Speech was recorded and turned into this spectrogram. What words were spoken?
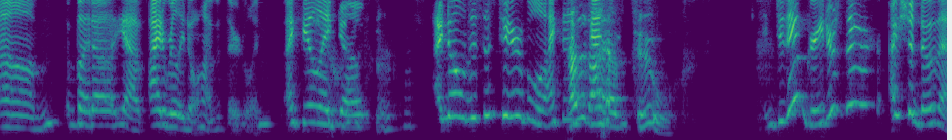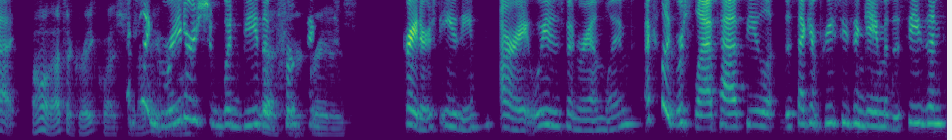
Um, but uh yeah, I really don't have a third one. I feel like uh, I know this is terrible. I feel How did I have two? do they have Graeter's there? I should know that. Oh, that's a great question. I feel That'd like be a good one. Graeter's should, would be the Yeah, sure, Graeter's. Graeter's. Easy. All right, we've just been rambling. I feel like we're slap happy. The second preseason game of the season.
